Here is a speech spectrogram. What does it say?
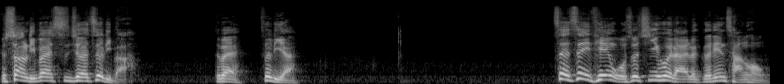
就上礼拜四就在这里吧，对不对？这里啊，在这一天我说机会来了，隔天长红。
